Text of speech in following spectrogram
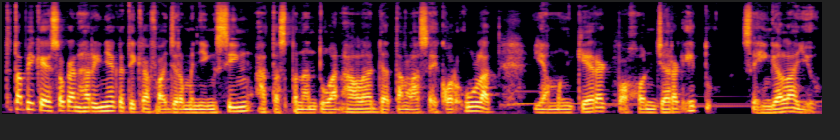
Tetapi keesokan harinya ketika Fajar menyingsing atas penentuan Allah datanglah seekor ulat yang menggerek pohon jarak itu sehingga layu.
